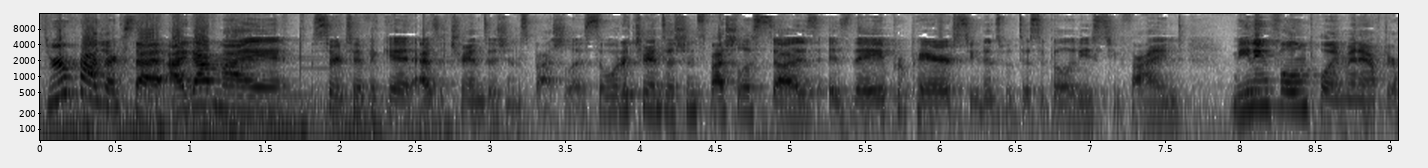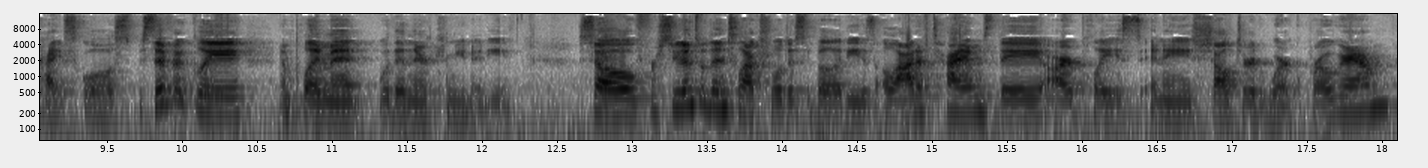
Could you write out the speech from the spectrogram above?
through Project Set, I got my certificate as a transition specialist. So, what a transition specialist does is they prepare students with disabilities to find meaningful employment after high school, specifically employment within their community. So, for students with intellectual disabilities, a lot of times they are placed in a sheltered work program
